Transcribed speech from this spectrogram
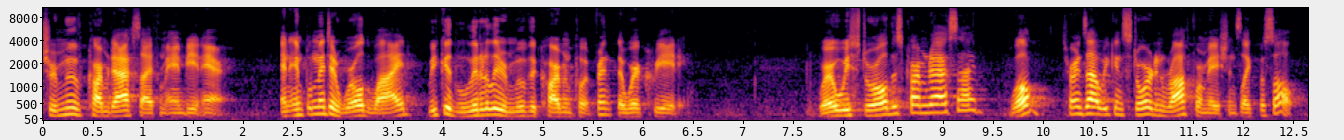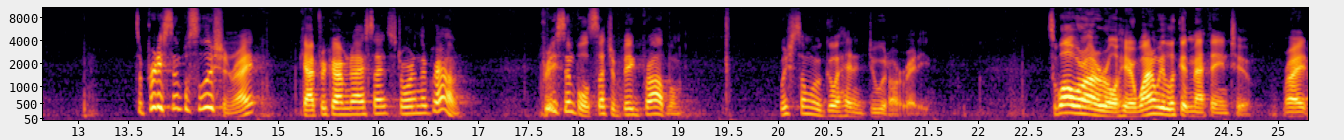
to remove carbon dioxide from ambient air. And implemented worldwide, we could literally remove the carbon footprint that we're creating. Where will we store all this carbon dioxide? Well, turns out we can store it in rock formations like basalt. It's a pretty simple solution, right? Capture carbon dioxide, store it in the ground. Pretty simple, it's such a big problem. Wish someone would go ahead and do it already. So while we're on a roll here, why don't we look at methane too, right?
